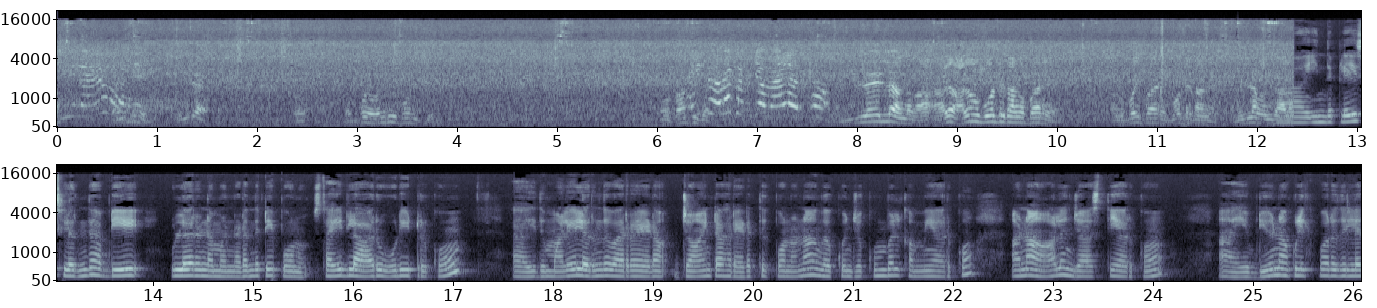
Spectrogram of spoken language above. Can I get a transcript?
அப்புறம் தண்ணி எங்க வண்டி போடுச்சு ஓ, பாத்துக்க இதோட அளவு போட்டிருக்காங்க பாரு போய் பாரு போட்டிருக்காங்க வெளில வந்து இந்த பிளேஸ்லேருந்து அப்படியே உள்ளார நம்ம நடந்துகிட்டே போகணும். சைடில் ஆறு ஓடிட்டுருக்கோம். இது மலையிலேருந்து வர்ற இடம். ஜாயிண்ட் ஆகிற இடத்துக்கு போனோன்னா அங்கே கொஞ்சம் கும்பல் கம்மியாக இருக்கும். ஆனால் ஆளும் ஜாஸ்தியாக இருக்கும். எப்படியும் நான் குளிக்க போகிறது இல்லை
